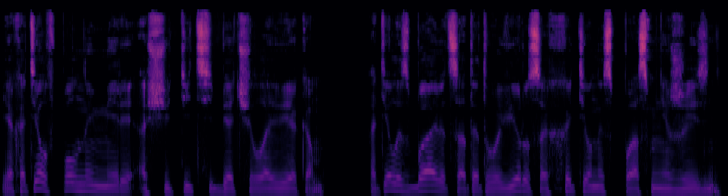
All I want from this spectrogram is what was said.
Я хотел в полной мере ощутить себя человеком. Хотел избавиться от этого вируса, хоть он и спас мне жизнь.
